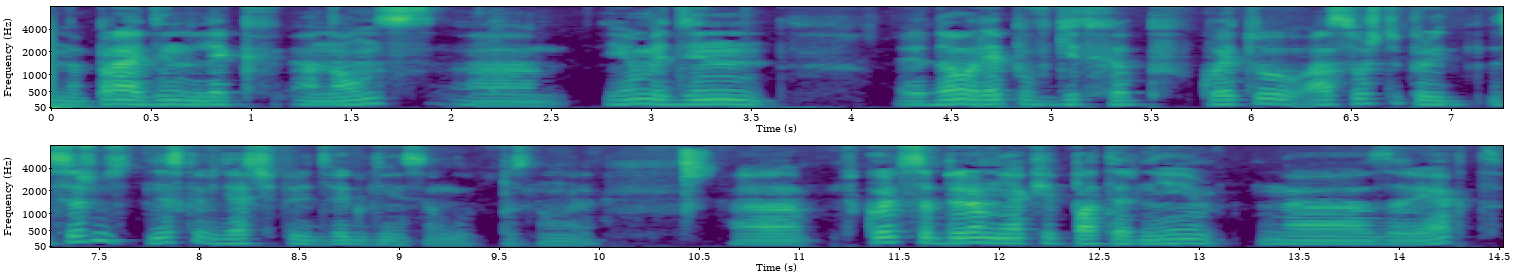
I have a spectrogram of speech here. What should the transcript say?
направя един лек анонс. А, имам един едно репо в GitHub, което аз още преди... Всъщност, днеска видях, че преди две години съм го пуснал, нали? В който събирам някакви патерни а, за React.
